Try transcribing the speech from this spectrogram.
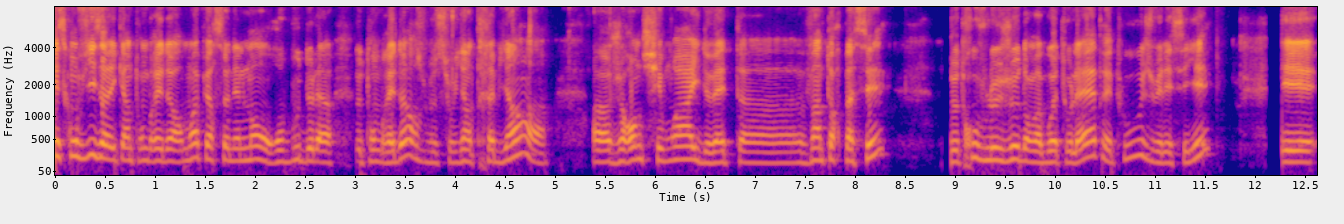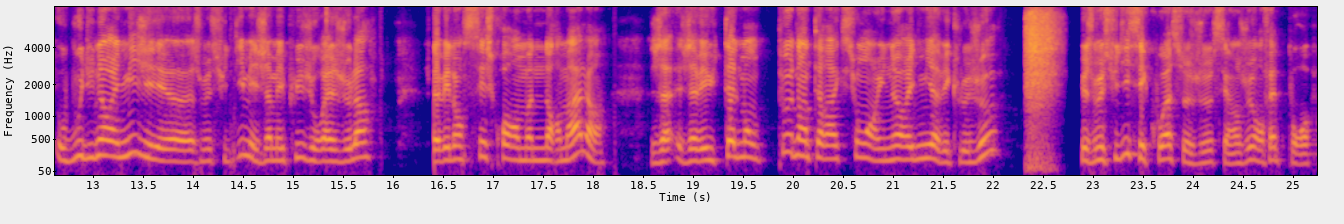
Qu'est-ce qu'on vise avec un Tomb Raider? Moi, personnellement, au reboot de, la, de Tomb Raider, je me souviens très bien. Euh, je rentre chez moi, il devait être 20 euh, heures passées. Je trouve le jeu dans ma boîte aux lettres et tout, je vais l'essayer. Et au bout d'une heure et demie, euh, je me suis dit, mais jamais plus j'aurai ce jeu-là. J'avais lancé, je crois, en mode normal. J'avais eu tellement peu d'interactions en une heure et demie avec le jeu je me suis dit c'est quoi ce jeu? C'est un jeu en fait pour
